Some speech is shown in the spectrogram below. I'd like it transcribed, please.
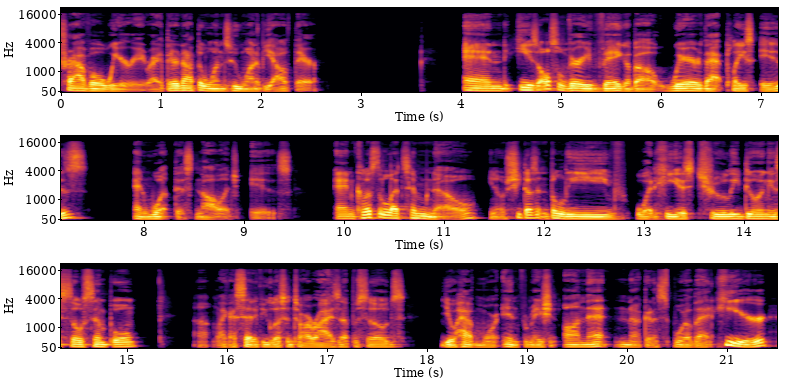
travel weary, right? They're not the ones who want to be out there. And he is also very vague about where that place is and what this knowledge is. And Kalista lets him know, you know, she doesn't believe what he is truly doing is so simple. Um, like I said, if you listen to our Ryze episodes, you'll have more information on that. I'm not going to spoil that here.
